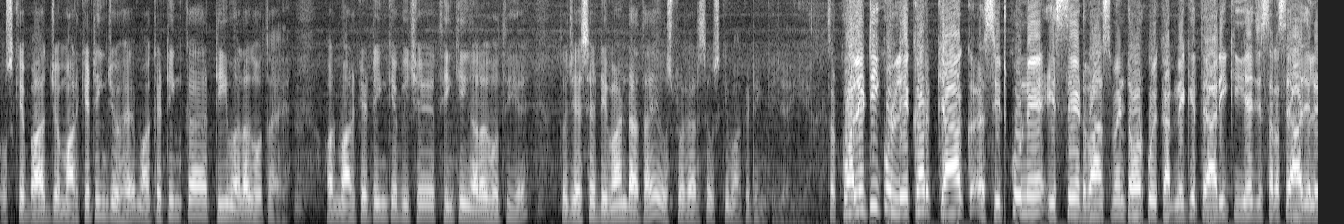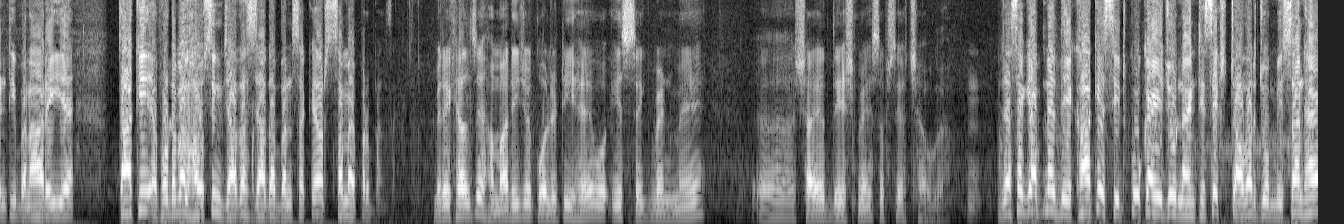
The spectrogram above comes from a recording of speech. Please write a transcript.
उसके बाद जो मार्केटिंग जो है मार्केटिंग का टीम अलग होता है और मार्केटिंग के पीछे थिंकिंग अलग होती है तो जैसे डिमांड आता है उस प्रकार से उसकी मार्केटिंग की जाएगी। तो क्वालिटी को लेकर क्या सिटको ने इससे एडवांसमेंट और कोई करने की तैयारी की है जिस तरह से आज एलएनटी बना रही है ताकि अफोर्डेबल हाउसिंग ज़्यादा से ज़्यादा बन सके और समय पर बन सके? मेरे ख्याल से हमारी जो क्वालिटी है वो इस सेगमेंट में शायद देश में सबसे अच्छा होगा। जैसा कि आपने देखा कि सिडको का ये जो 96 टावर जो मिशन है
